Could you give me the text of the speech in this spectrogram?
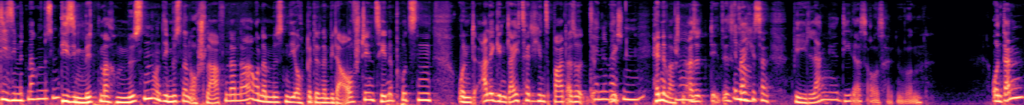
Die sie mitmachen müssen? die sie mitmachen müssen und die müssen dann auch schlafen danach und dann müssen die auch bitte dann wieder aufstehen, Zähne putzen und alle gehen gleichzeitig ins Bad. Also Hände waschen. Hände waschen. Ja. Also das Immer. Gleiche ist dann, wie lange die das aushalten würden. Und dann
